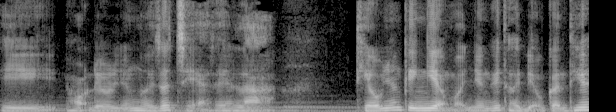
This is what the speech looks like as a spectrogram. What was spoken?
Thì họ đều là những người rất trẻ cho nên là thiếu những kinh nghiệm ở những cái thời điểm cần thiết.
